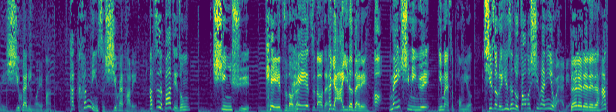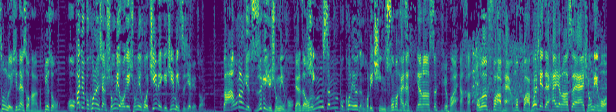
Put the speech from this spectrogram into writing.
昧，喜欢另外一方，他肯定是喜欢他的，他只是把这种情绪。克制到在，克制到在，他压抑到在的啊，美其名曰你们还是朋友，其实内心深处早都喜欢你一万遍。对对对对对，他从内心来说哈，他比如说我，他就不可能像兄弟伙跟兄弟伙、姐妹跟姐妹之间那种，那我们就资格就兄弟伙。这样子，我们心生不可能有任何的情愫。我们还是杨老师一万哈，我们扶下盘，我们扶下盘。我现在喊杨老师喊兄弟伙，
